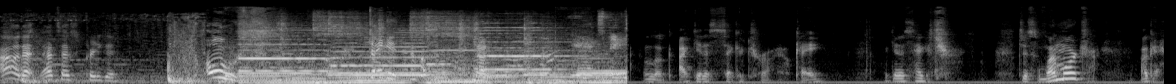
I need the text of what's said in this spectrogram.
Oh, that that's actually pretty good. Oh, dang it! No. Look, I get a second try, okay? I get a second try. Just one more try. Okay,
